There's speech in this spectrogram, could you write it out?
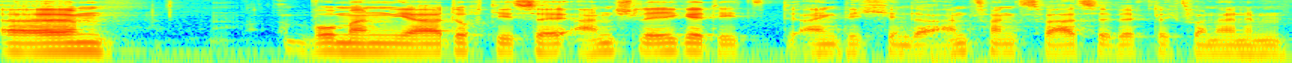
Ähm, wo man ja durch diese Anschläge, die eigentlich in der Anfangsphase wirklich von einem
